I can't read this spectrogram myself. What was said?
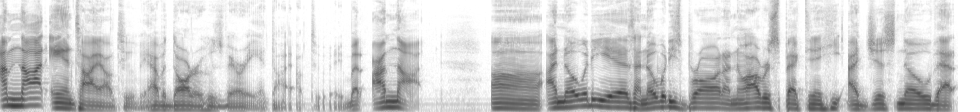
am not anti Altuve. I have a daughter who's very anti Altuve, but I'm not. Uh, I know what he is. I know what he's brought. I know I respect him. He, I just know that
